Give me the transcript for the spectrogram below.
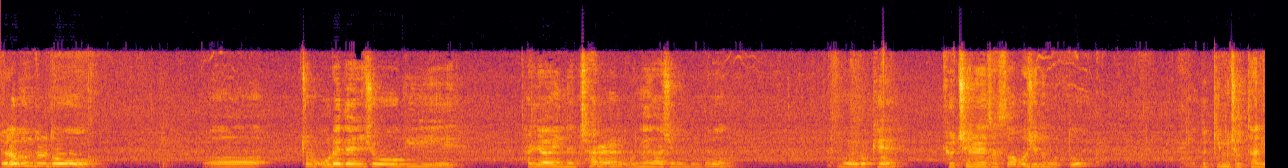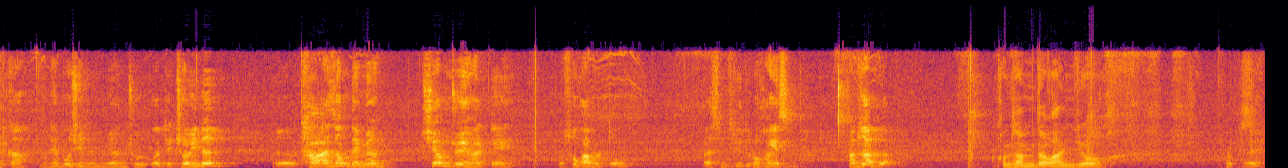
여러분들도 어, 좀 오래된 쇼기 달려 있는 차를 운행하시는 분들은 뭐 이렇게 교체를 해서 써보시는 것도 어, 느낌이 좋다니까 한번 해보시면 좋을 것 같아요. 저희는 어, 다 완성되면 시험 주행할 때그 소감을 또 말씀드리도록 하겠습니다. 감사합니다. 감사합니다가 아니죠. 네.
